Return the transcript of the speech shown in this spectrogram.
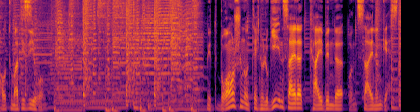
Automatisierung. Mit Branchen- und Technologieinsider Kai Binder und seinen Gästen.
